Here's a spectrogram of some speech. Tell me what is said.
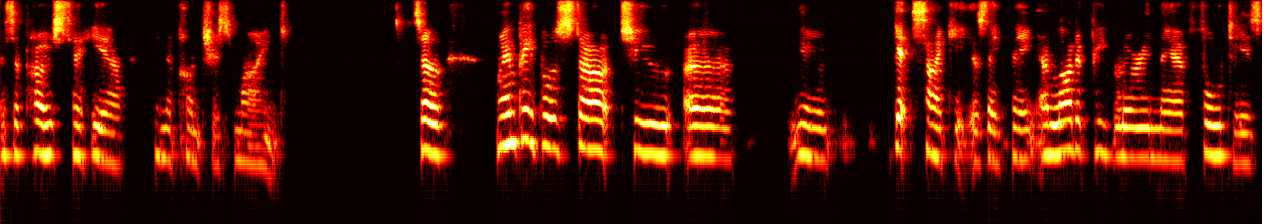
as opposed to here in the conscious mind? So when people start to, uh, you know, get psychic as they think, a lot of people are in their 40s.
